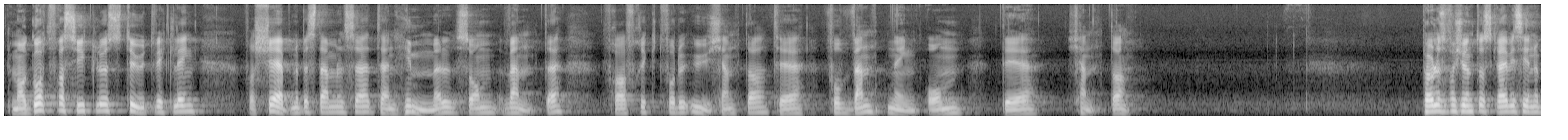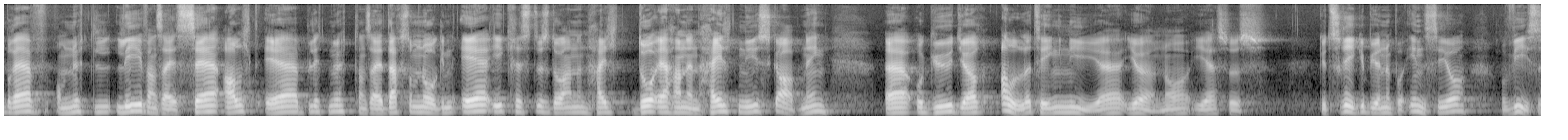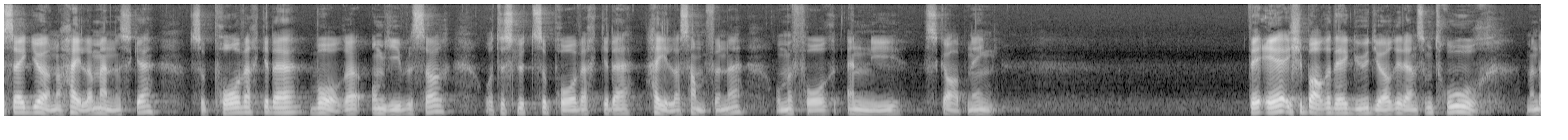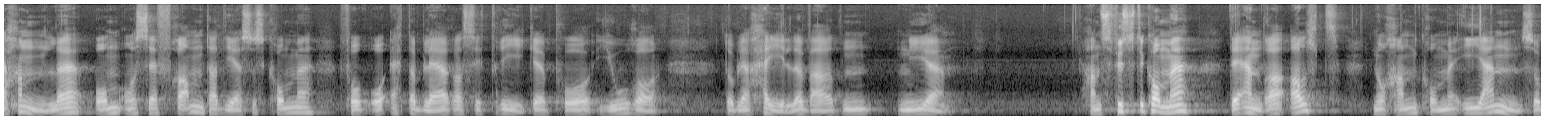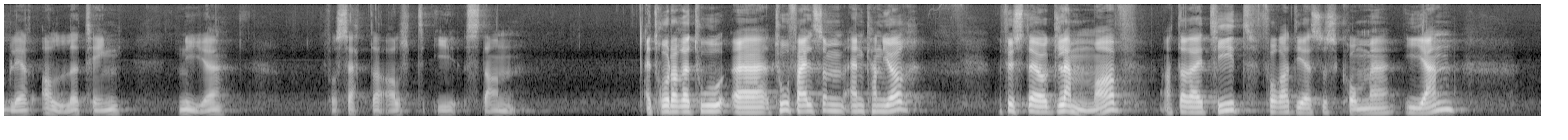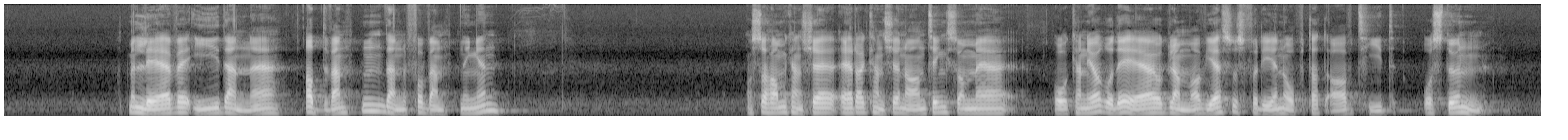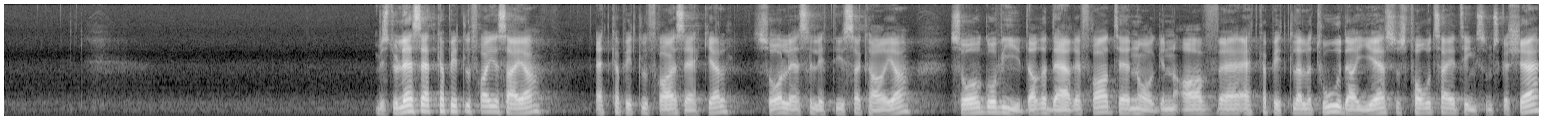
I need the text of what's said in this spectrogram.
Vi har gått fra syklus til utvikling, fra skjebnebestemmelse til en himmel som venter fra frykt for det ukjente til forventning om det kjente. Paulus forkynte og skrev i sine brev om nytt liv. Han sier se, alt er blitt nytt. Han sier dersom noen er i Kristus, da er han en helt, ny skapning. Eh, og Gud gjør alle ting nye gjennom Jesus. Guds rike begynner på innsida og viser seg gjennom hele mennesket. Så påvirker det våre omgivelser, og til slutt så påvirker det hele samfunnet, og vi får en ny skapning. Det er ikke bare det Gud gjør i den som tror, men det handler om å se fram til at Jesus kommer for å etablere sitt rike på jorda. Da blir hele verden nye. Hans første komme det endrer alt. Når han kommer igjen, så blir alle ting nye for å sette alt i stand. Jeg tror det er to, eh, to feil som en kan gjøre. Det første er å glemme av at det er tid for at Jesus kommer igjen. At vi lever i denne adventen, denne forventningen. Og så kanskje, er det kanskje en annen ting som vi òg kan gjøre, og det er å glemme av Jesus fordi en er opptatt av tid og stund. Hvis du leser et kapittel fra Jesaja, et kapittel fra Esekiel, så leser litt i Zakaria, så går videre derifra til noen av eh, et kapittel eller to der Jesus forutsier ting som skal skje.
